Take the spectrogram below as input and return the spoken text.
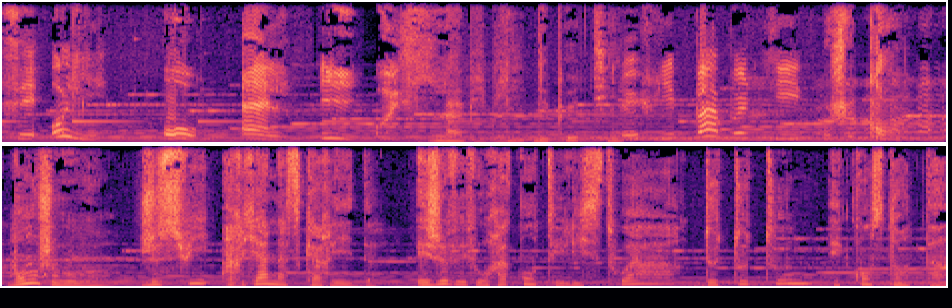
C'est Oli. O-L-I. La Bibli des petits. Je suis pas petit, je suis grand. Bonjour, je suis Ariane Ascaride et je vais vous raconter l'histoire de Toutoun et Constantin.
